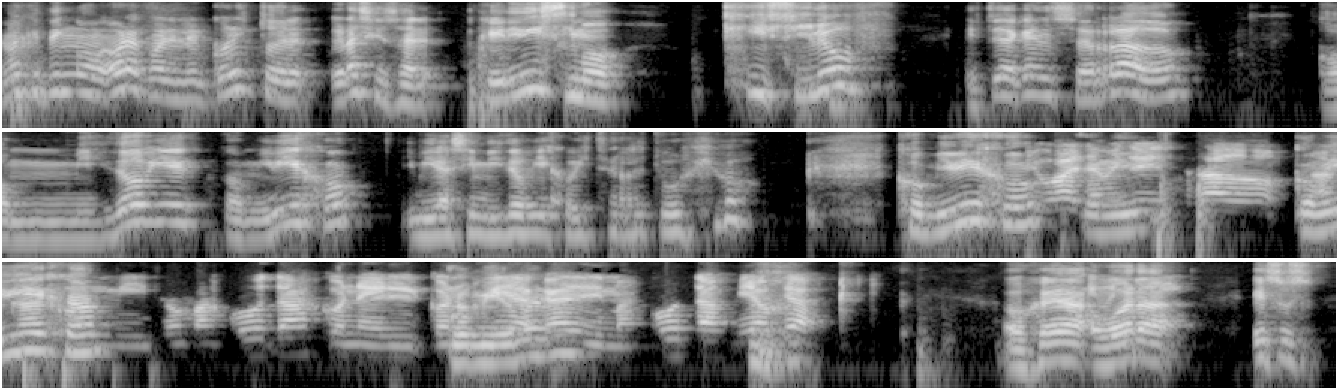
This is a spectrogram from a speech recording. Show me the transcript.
Además que tengo, ahora con, con esto, gracias al queridísimo Kisilov, estoy acá encerrado con mis dos viejos, con mi viejo, y mira así mis dos viejos, ¿viste? Returbio. Con mi viejo. Igual, con también mi, estoy encerrado con mi acá vieja. Con mis dos mascotas, con el con, Con mi Ojeda acá hermano. de mascotas. Mira, Ojeda. Ojeda, guarda, eso es,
